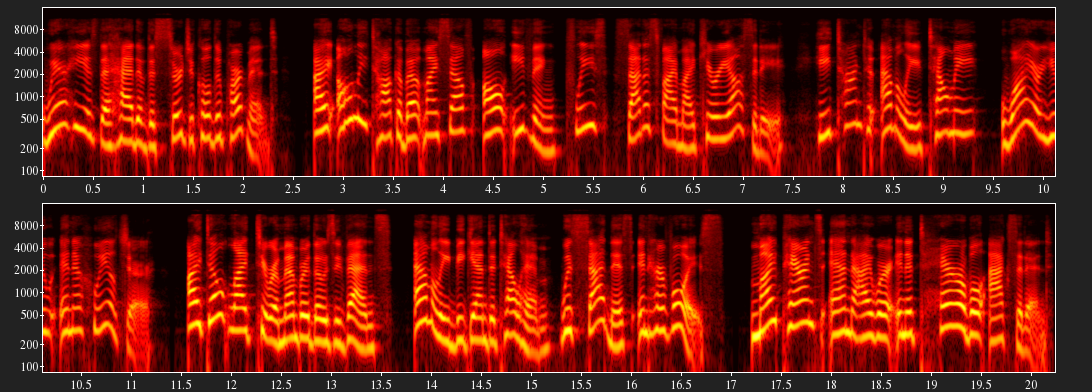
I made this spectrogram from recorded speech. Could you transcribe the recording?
where he is the head of the surgical department. I only talk about myself all evening. Please satisfy my curiosity. He turned to Emily, tell me, why are you in a wheelchair? I don't like to remember those events. Emily began to tell him, with sadness in her voice. My parents and I were in a terrible accident.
